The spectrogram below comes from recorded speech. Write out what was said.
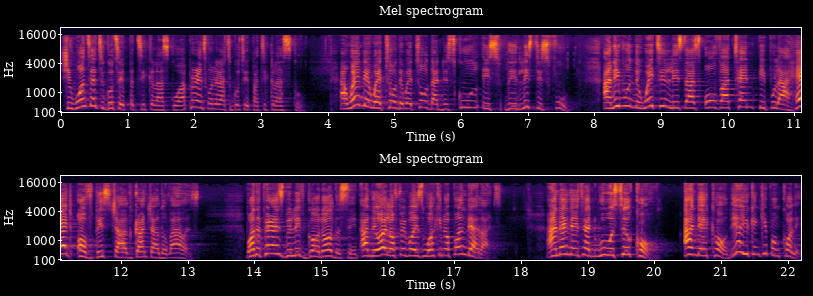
She wanted to go to a particular school. Her parents wanted her to go to a particular school. And when they were told, they were told that the school is, the list is full. And even the waiting list has over 10 people ahead of this child, grandchild of ours. But the parents believe God all the same. And the oil of favor is working upon their lives. And then they said, We will still call. And they called. Yeah, you can keep on calling.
